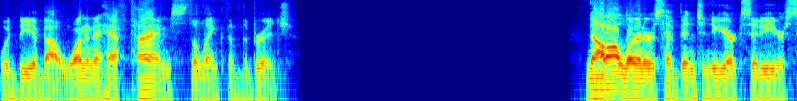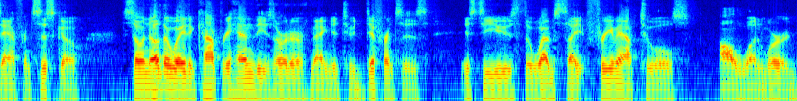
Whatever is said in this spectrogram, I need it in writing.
would be about one and a half times the length of the bridge. Not all learners have been to New York City or San Francisco, so another way to comprehend these order of magnitude differences is to use the website freemaptools, all one word,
